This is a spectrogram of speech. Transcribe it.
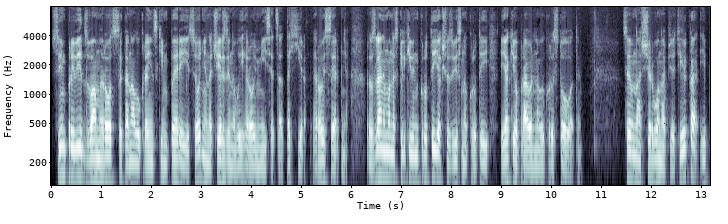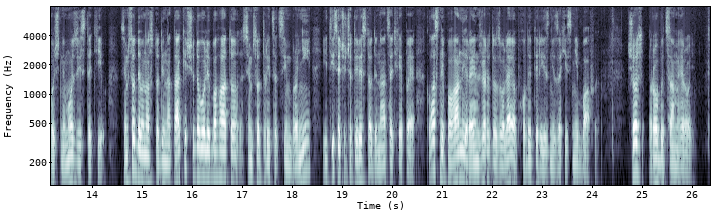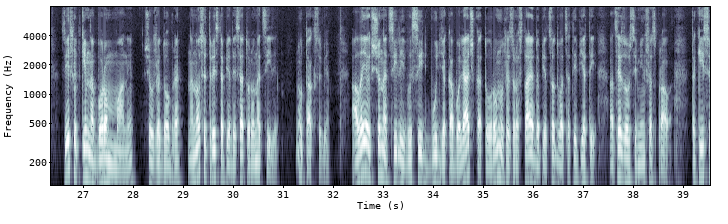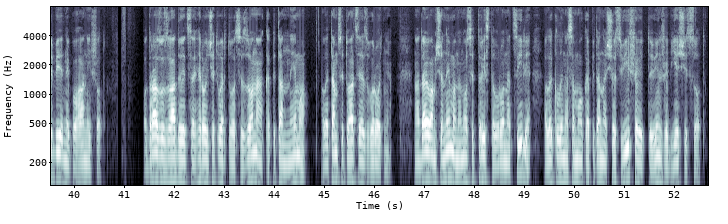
Всім привіт! З вами Рос, це канал Української імперії. Сьогодні на черзі новий герой місяця Тахір, герой серпня. Розглянемо наскільки він крутий, якщо звісно крутий, і як його правильно використовувати. Це в нас червона п'ятірка і почнемо зі статів. 791 атаки, що доволі багато, 737 броні і 1411 хп. Класний поганий рейнджер дозволяє обходити різні захисні бафи. Що ж робить сам герой? Зі швидким набором мани, що вже добре, наносить 350 урона цілі. Ну так собі. Але якщо на цілі висить будь-яка болячка, то урон уже зростає до 525, а це зовсім інша справа. Такий собі непоганий шот. Одразу згадується герой четвертого сезона, капітан Немо, але там ситуація зворотня. Нагадаю вам, що Немо наносить 300 урона цілі, але коли на самого капітана щось вішають, то він вже б'є 600.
